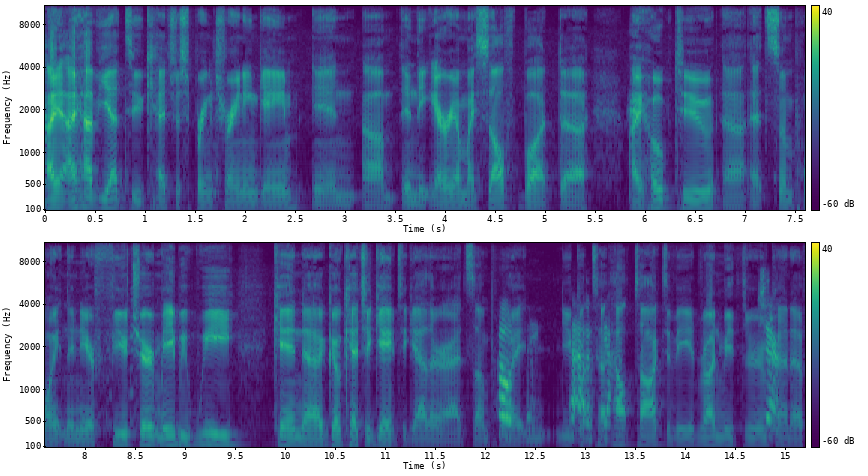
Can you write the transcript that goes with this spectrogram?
I, I have yet to catch a spring training game in um, in the area myself, but uh, I hope to uh, at some point in the near future. Maybe we can uh, go catch a game together at some point, Totally. and you That can t- help talk to me and run me through Sure. kind of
